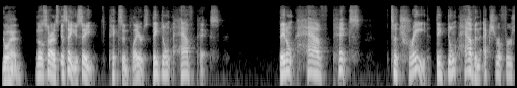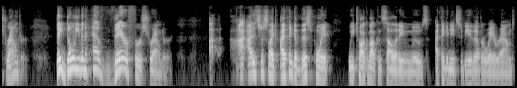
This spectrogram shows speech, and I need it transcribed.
go ahead. No, sorry, I was gonna say you say picks and players. They don't have picks. They don't have picks to trade. They don't have an extra first rounder. They don't even have their first rounder. I, I, it's just like I think at this point we talk about consolidating moves. I think it needs to be the other way around.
